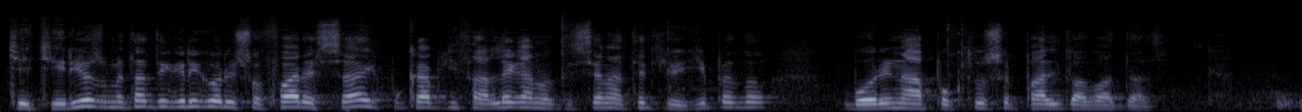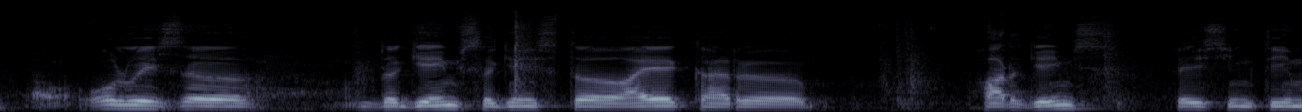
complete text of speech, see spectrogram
και κυρίως μετά τη γρήγορη σοφάρη ΣΑΙΚ που κάποιοι θα λέγανε ότι σε ένα τέτοιο γήπεδο μπορεί να αποκτούσε πάλι το αβαντάζ. Always uh, the games against uh, AEK are uh, hard games, facing team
